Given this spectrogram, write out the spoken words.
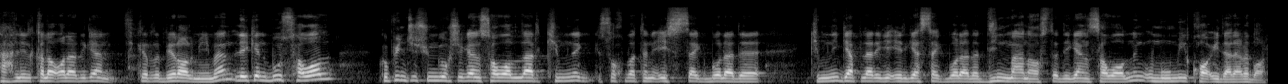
tahlil qila oladigan fikrni berolmayman lekin bu savol ko'pincha shunga o'xshagan savollar kimni suhbatini eshitsak bo'ladi kimning gaplariga ergashsak bo'ladi din ma'nosida degan savolning umumiy qoidalari bor.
